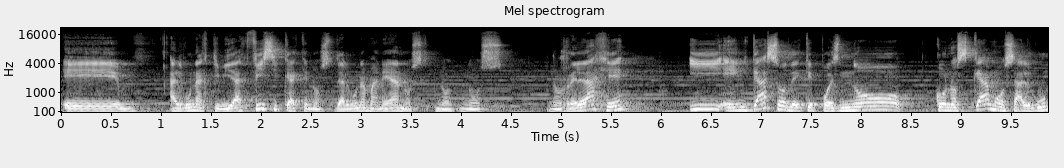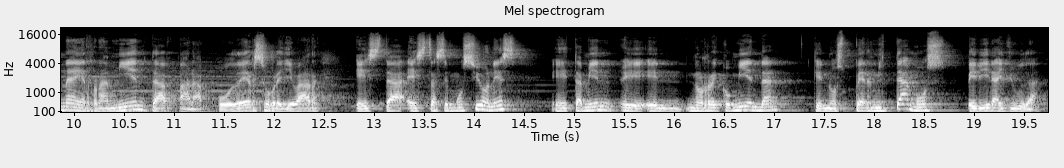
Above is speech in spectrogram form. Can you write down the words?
eh, alguna actividad física que nos, de alguna manera nos, nos, nos relaje y en caso de que pues no conozcamos alguna herramienta para poder sobrellevar esta, estas emociones, eh, también eh, nos recomiendan que nos permitamos pedir ayuda.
